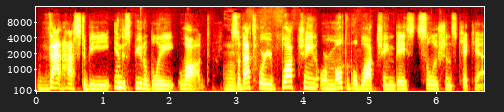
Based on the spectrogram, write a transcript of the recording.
that has to be indisputably logged. Mm. So that's where your blockchain or multiple blockchain based solutions kick in.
